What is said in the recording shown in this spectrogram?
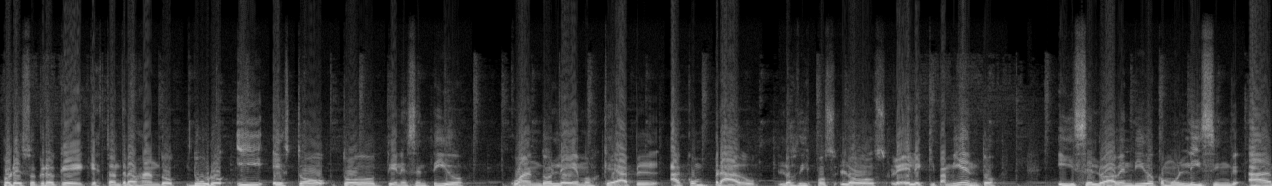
por eso creo que, que están trabajando duro y esto todo tiene sentido cuando leemos que Apple ha comprado los, los el equipamiento y se lo ha vendido como un leasing a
